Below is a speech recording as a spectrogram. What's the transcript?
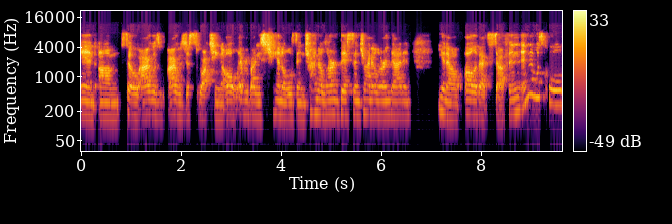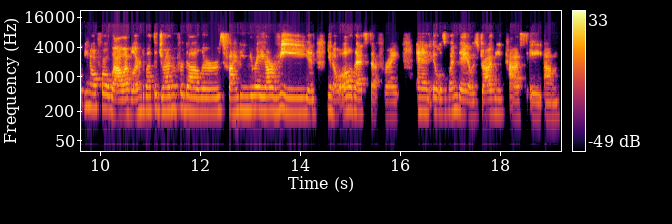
And um, so I was I was just watching all everybody's channels and trying to learn this and trying to learn that and you know all of that stuff. And and it was cool you know for a while. I've learned about the driving for dollars finding your arv and you know all that stuff right? And it was one day i was driving past a um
